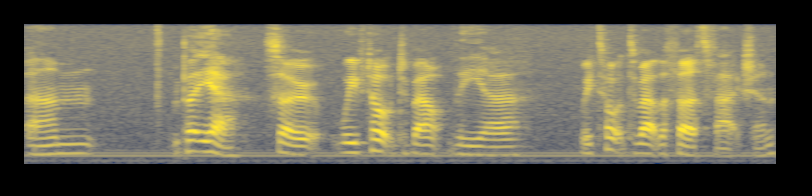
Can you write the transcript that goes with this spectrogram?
Um, but yeah, so we've talked about the uh, we talked about the first faction.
